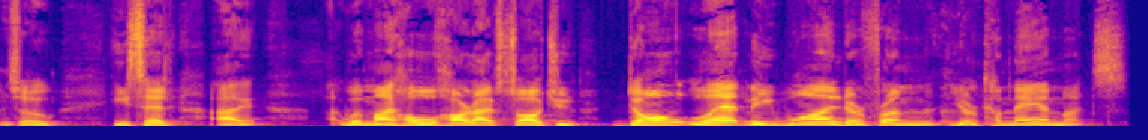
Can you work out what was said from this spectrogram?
And so he said, I, with my whole heart I've sought you. Don't let me wander from your commandments.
